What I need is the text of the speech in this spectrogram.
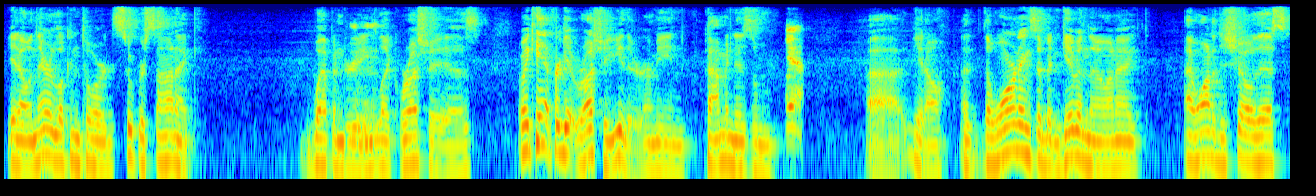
you know, and they're looking towards supersonic weaponry Mhm. like Russia is. And we can't forget Russia either. I mean, communism. Yeah. Uh, you know, uh, the warnings have been given though, and I, I wanted to show this.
